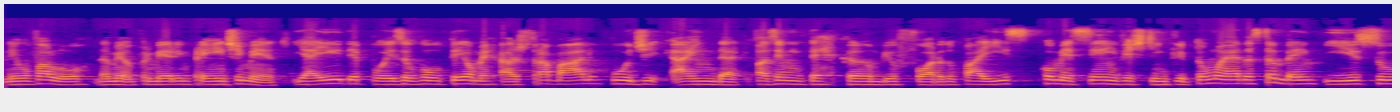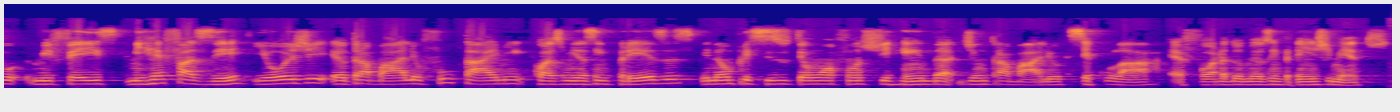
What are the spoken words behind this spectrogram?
nenhum valor no meu primeiro empreendimento. E aí, depois, eu voltei ao mercado de trabalho, pude ainda fazer um intercâmbio câmbio fora do país, comecei a investir em criptomoedas também, e isso me fez me refazer. E hoje eu trabalho full time com as minhas empresas e não preciso ter uma fonte de renda de um trabalho secular é, fora dos meus empreendimentos.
